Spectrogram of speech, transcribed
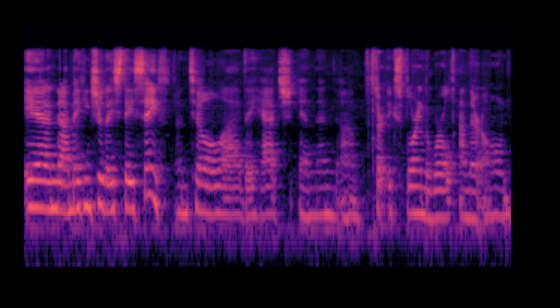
and uh, making sure they stay safe until uh, they hatch and then um, start exploring the world on their own.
